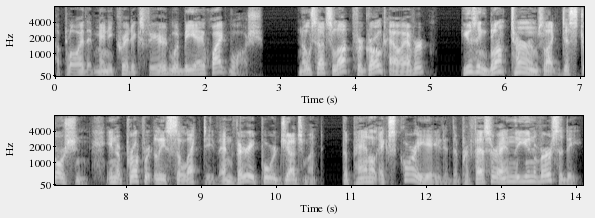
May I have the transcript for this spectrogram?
a ploy that many critics feared would be a whitewash. No such luck for Groat, however. Using blunt terms like distortion, inappropriately selective, and very poor judgment, the panel excoriated the professor and the university,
